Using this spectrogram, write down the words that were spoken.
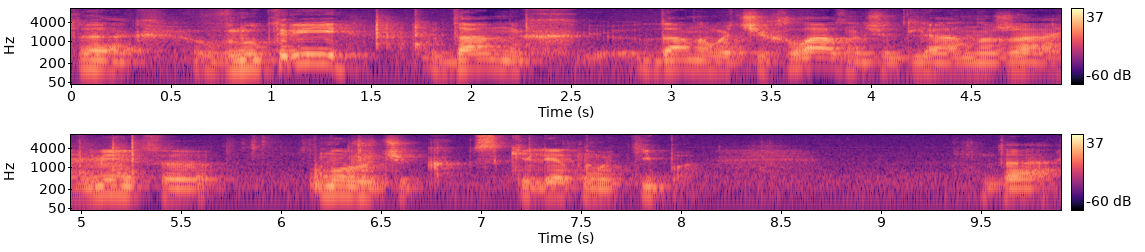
Так, внутри данных, данного чехла, значит, для ножа имеется ножичек скелетного типа. Да,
